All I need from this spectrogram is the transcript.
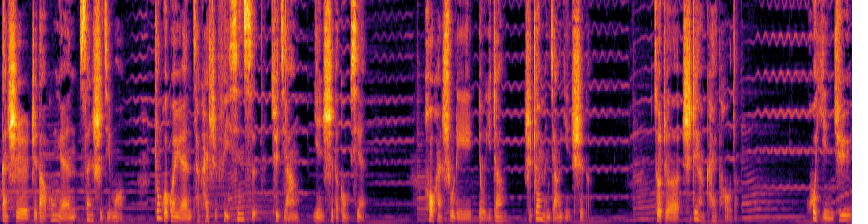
但是直到公元三世纪末，中国官员才开始费心思去讲饮食的贡献。《后汉书》里有一章是专门讲饮食的，作者是这样开头的：“或隐居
